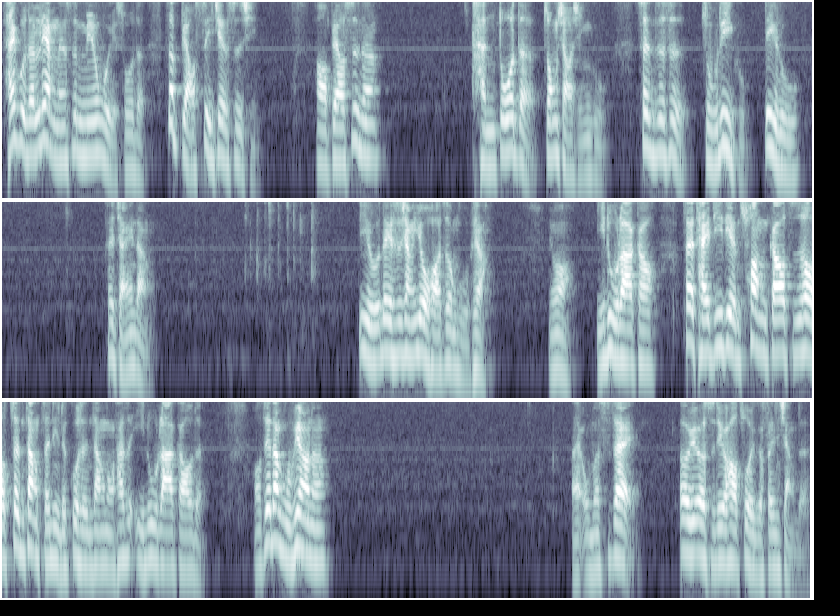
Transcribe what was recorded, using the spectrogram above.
台股的量能是没有萎缩的，这表示一件事情，哦，表示呢，很多的中小型股，甚至是主力股，例如再讲一档。例如类似像右华这种股票，有没有一路拉高？在台积电创高之后，震荡整理的过程当中，它是一路拉高的。哦，这档股票呢，来，我们是在二月二十六号做一个分享的。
